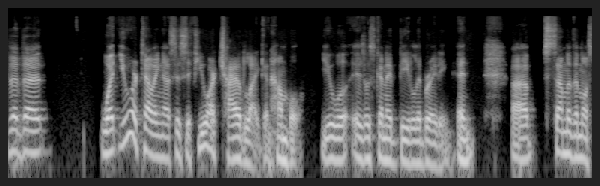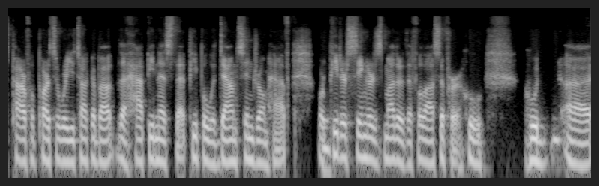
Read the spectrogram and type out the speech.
the the what you are telling us is if you are childlike and humble, you will it is going to be liberating. And uh, some of the most powerful parts are where you talk about the happiness that people with Down syndrome have, or mm-hmm. Peter Singer's mother, the philosopher, who who uh,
